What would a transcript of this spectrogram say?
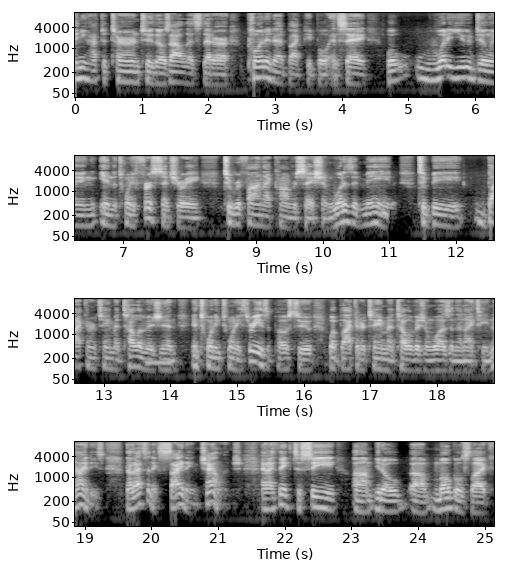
then you have to turn to those outlets that are pointed at black people and say, well, what are you doing in the 21st century to refine that conversation? What does it mean to be black entertainment television in 2023 as opposed to what black entertainment television was in the 1990s? Now, that's an exciting challenge. And I think to see, um, you know, uh, moguls like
